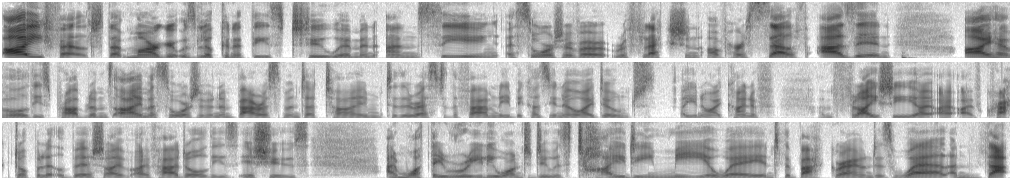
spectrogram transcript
I felt that Margaret was looking at these two women and seeing a sort of a reflection of herself, as in. I have all these problems. I'm a sort of an embarrassment at time to the rest of the family because you know I don't, you know I kind of I'm flighty. I, I I've cracked up a little bit. I've I've had all these issues, and what they really want to do is tidy me away into the background as well. And that,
